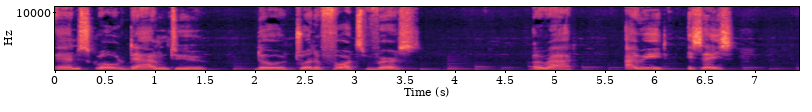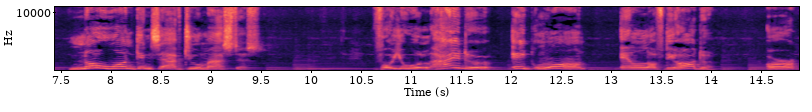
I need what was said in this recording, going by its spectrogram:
and scroll down to the 24th verse. Alright, I read, it says, No one can serve two masters, for you will either hate one and love the other, or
